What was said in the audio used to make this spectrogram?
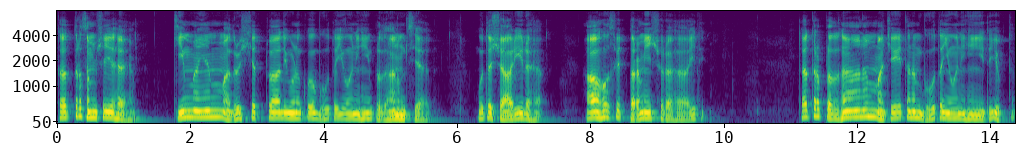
तत्र संशयः किम् अयम् अदृश्यत्वादिगुणको भूतयोनिः प्रधानं स्यात्? उत शारीरः आहोस्वित् परमेश्वरः इति। तत्र प्रधानम् अचेतनं भूतयोनिः इति युक्तम्।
